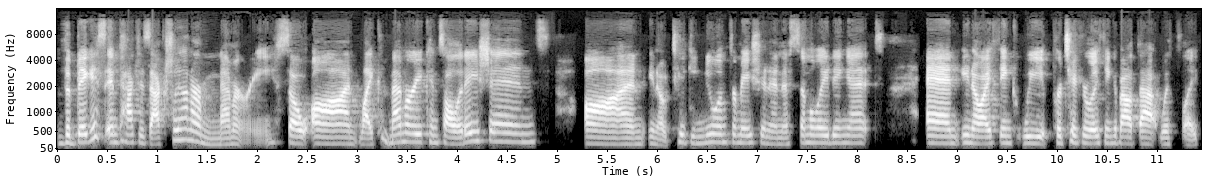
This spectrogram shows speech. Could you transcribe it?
the biggest impact is actually on our memory. So on like memory consolidations on you know taking new information and assimilating it and, you know, I think we particularly think about that with like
